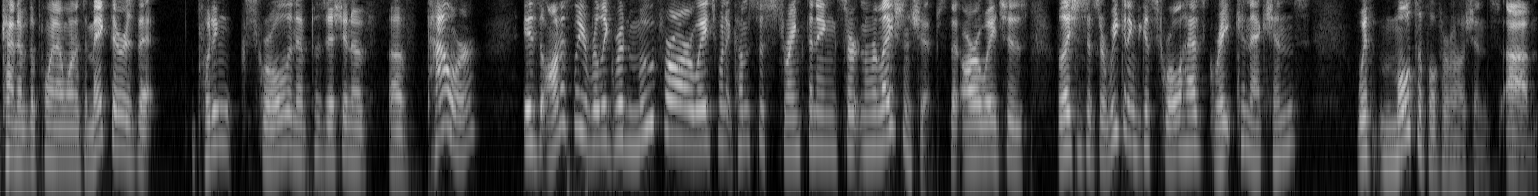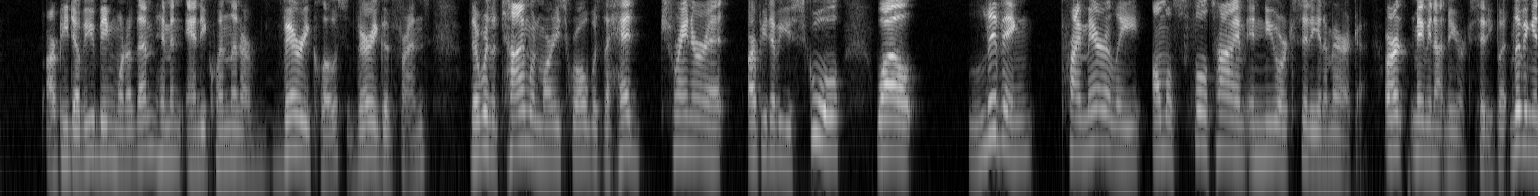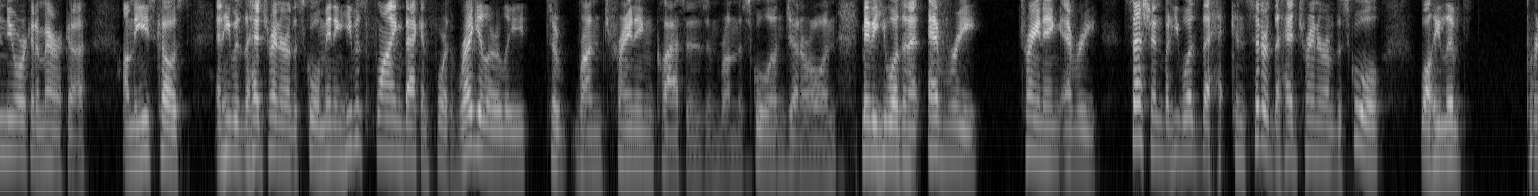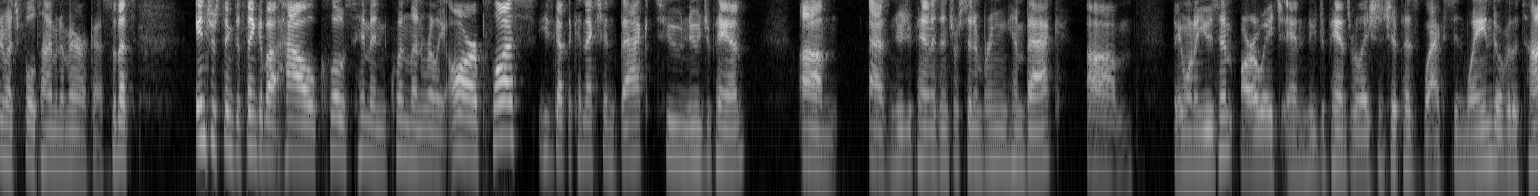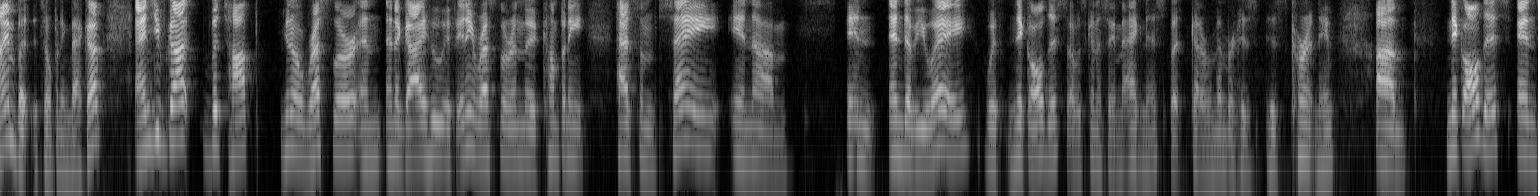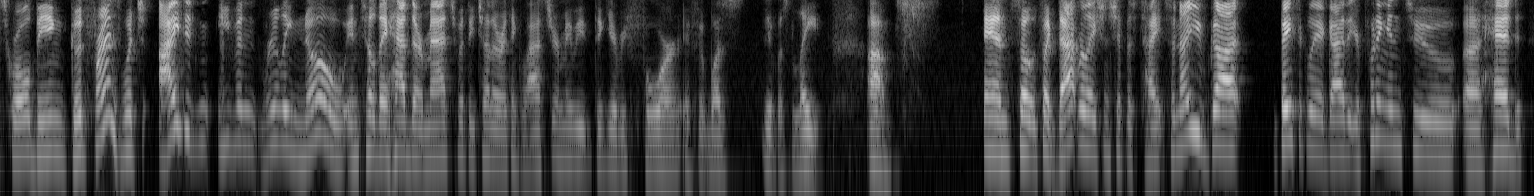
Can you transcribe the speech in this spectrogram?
kind of the point I wanted to make there is that putting Scurll in a position of of power is honestly a really good move for ROH when it comes to strengthening certain relationships. That ROH's relationships are weakening because Scurll has great connections with multiple promotions. Um, RPW being one of them. Him and Andy Quinlan are very close, very good friends. There was a time when Marty Scurll was the head trainer at RPW school while living primarily almost full time in New York City in America. Or maybe not New York City, but living in New York in America on the East Coast. And he was the head trainer of the school, meaning he was flying back and forth regularly to run training classes and run the school in general. And maybe he wasn't at every training, every session, but he was the considered the head trainer of the school while he lived pretty much full time in America. So that's interesting to think about how close him and Quinlan really are. Plus, he's got the connection back to New Japan, um, as New Japan is interested in bringing him back. Um, they want to use him. ROH and New Japan's relationship has waxed and waned over the time, but it's opening back up. And you've got the top, you know, wrestler and, and a guy who, if any wrestler in the company has some say in um, in NWA with Nick Aldis. I was going to say Magnus, but got to remember his his current name. Um, Nick Aldis and Scurll being good friends, which I didn't even really know until they had their match with each other. I think last year, maybe the year before, if it was it was late. Um, and so it's like that relationship is tight. So now you've got basically a guy that you're putting into a head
